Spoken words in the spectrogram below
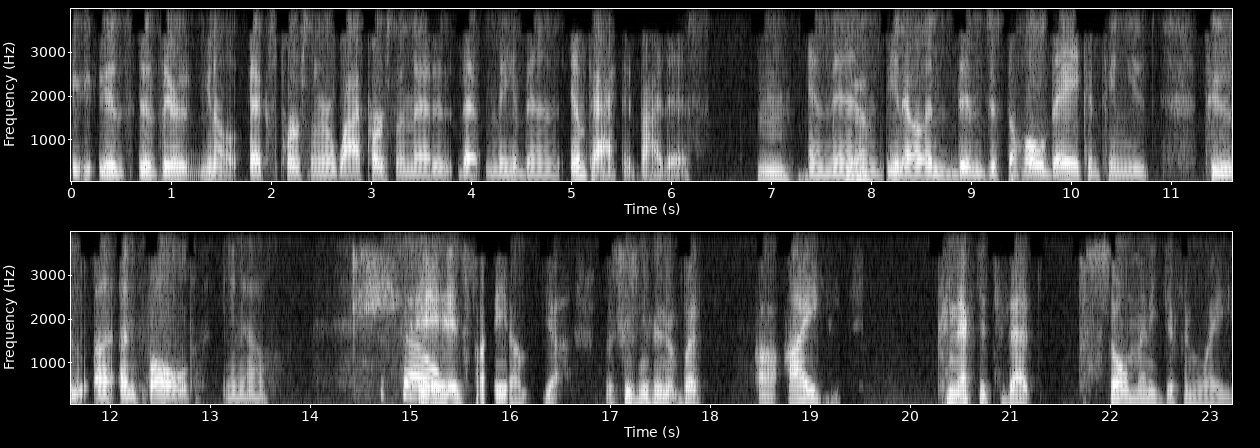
is is there you know X person or Y person that is that may have been impacted by this, Mm. and then you know, and then just the whole day continued to uh, unfold, you know. So It's funny, um, yeah. Excuse me, but uh, I connected to that so many different ways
